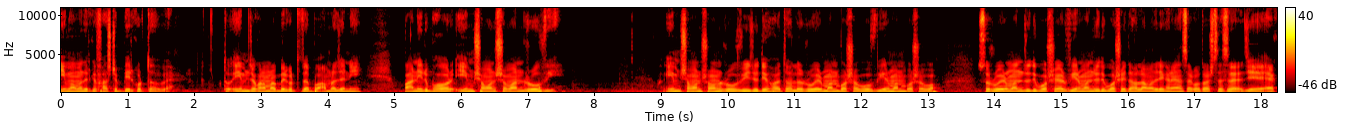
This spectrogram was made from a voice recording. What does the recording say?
এম আমাদেরকে ফার্স্টে বের করতে হবে। তো এম যখন আমরা বের করতে যাব, আমরা জানি পানির ভর এম সমান সমান রোভি এম সমান সমান রোভি যদি হয়, তাহলে রো এর মান বসাবো ভি এর মান বসাবো। সো রো এর মান যদি বসাই আর ভি এর মান যদি বসাই, তাহলে আমাদের এখানে অ্যান্সার কত আসতেছে? যে এক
